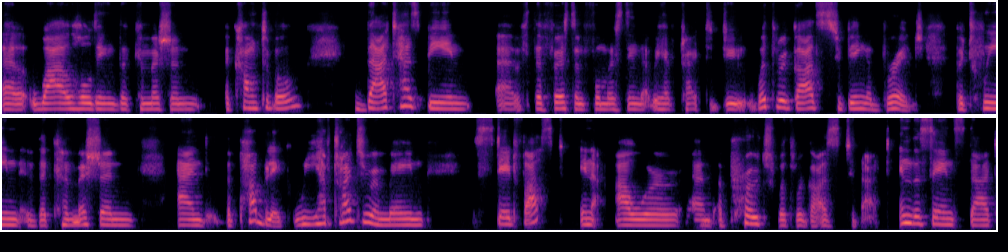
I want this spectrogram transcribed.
uh, while holding the Commission accountable. That has been uh, the first and foremost thing that we have tried to do with regards to being a bridge between the Commission and the public. We have tried to remain steadfast in our um, approach with regards to that, in the sense that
